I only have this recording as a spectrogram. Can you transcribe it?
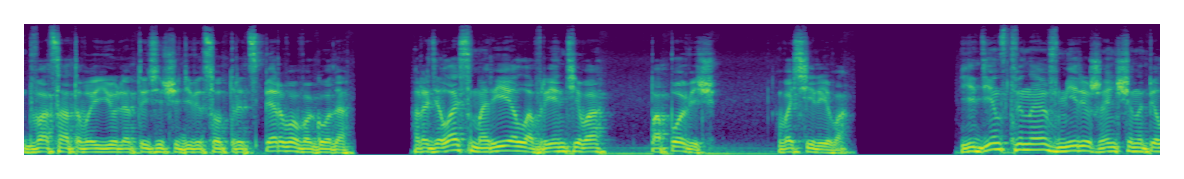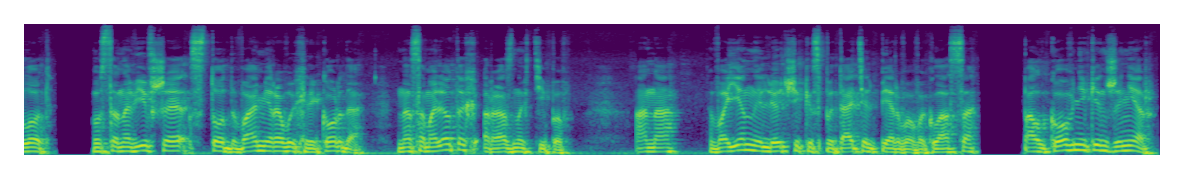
20 июля 1931 года родилась Мария Лаврентьева Попович Васильева. Единственная в мире женщина-пилот, установившая 102 мировых рекорда на самолетах разных типов. Она – военный летчик-испытатель первого класса, полковник-инженер,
